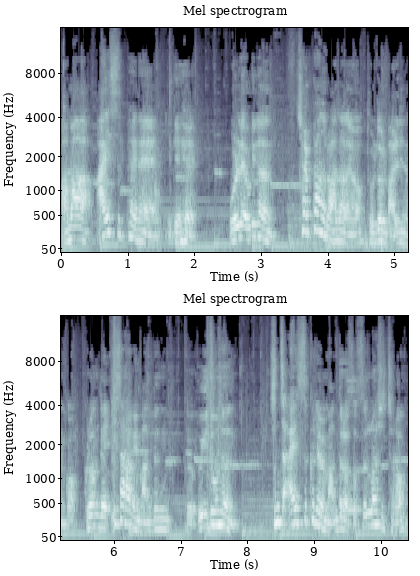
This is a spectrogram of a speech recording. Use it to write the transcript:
아마 아이스팬에 이게 원래 우리는 철판으로 하잖아요. 돌돌 말리는 거. 그런데 이 사람이 만든 그 의도는 진짜 아이스크림을 만들어서 슬러시처럼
